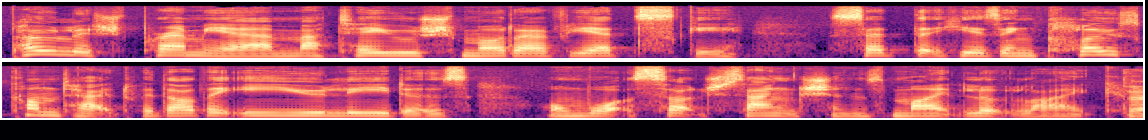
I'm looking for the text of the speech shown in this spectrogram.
Polish Premier Mateusz Morawiecki said that he is in close contact with other EU leaders on what such sanctions might look like. The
